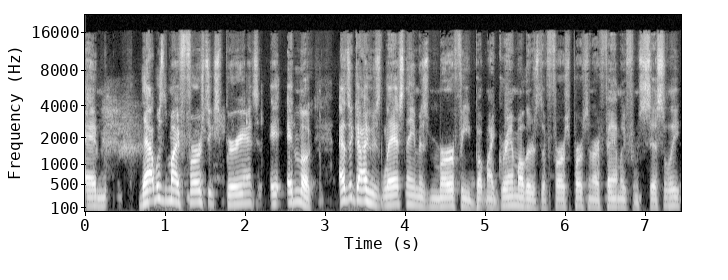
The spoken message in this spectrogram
and that was my first experience and look as a guy whose last name is murphy but my grandmother is the first person in our family from sicily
